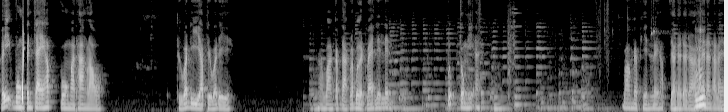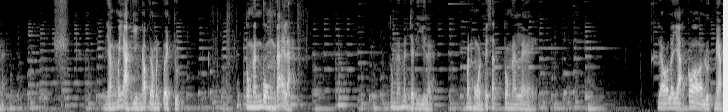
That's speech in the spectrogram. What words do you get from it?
เฮ้ย วงเป็นใจครับ วงมาทางเรา ถือว่าดีครับ ถือว่าดีมาวางกับดักระเบิดไว้เล่นๆ ปุ๊บ ตรงนี้อะวางแบบเห็นเลยครับ เดี๋ยวเดี๋ยวเดี๋ยวแล้วไอ้นั่นอะไรนะ ยังไม่อยากยิงครับเดี๋ยวมันเปิดจุด ตรงนั้นวงได้แหละตรงนั้นมันจะดีเหรอมันโหนไปสักตรงนั้นเลย แล้วระยะก็หลุดแมป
